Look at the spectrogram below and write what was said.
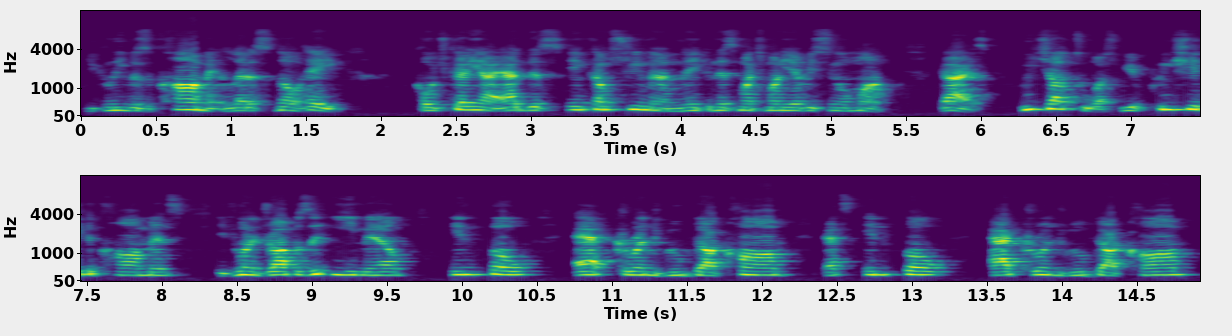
you can leave us a comment and let us know, hey, Coach Kenny, I add this income stream and I'm making this much money every single month. Guys, reach out to us. We appreciate the comments. If you want to drop us an email, info at corundagroup.com. That's info at corundagroup.com.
